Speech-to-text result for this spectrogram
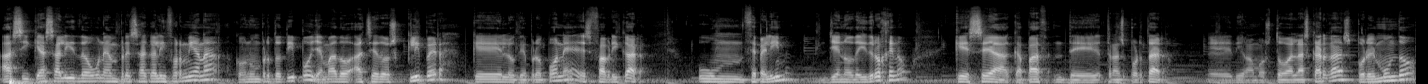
así que ha salido una empresa californiana con un prototipo llamado H2 Clipper que lo que propone es fabricar un cepelín lleno de hidrógeno que sea capaz de transportar eh, digamos, todas las cargas por el mundo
